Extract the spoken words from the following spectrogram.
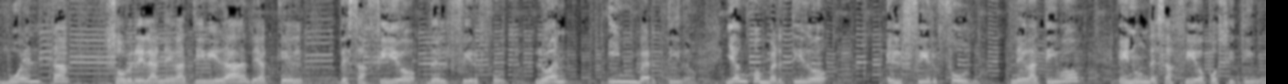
vuelta sobre la negatividad de aquel desafío del Fear Food. Lo han invertido y han convertido el Fear Food negativo en un desafío positivo.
